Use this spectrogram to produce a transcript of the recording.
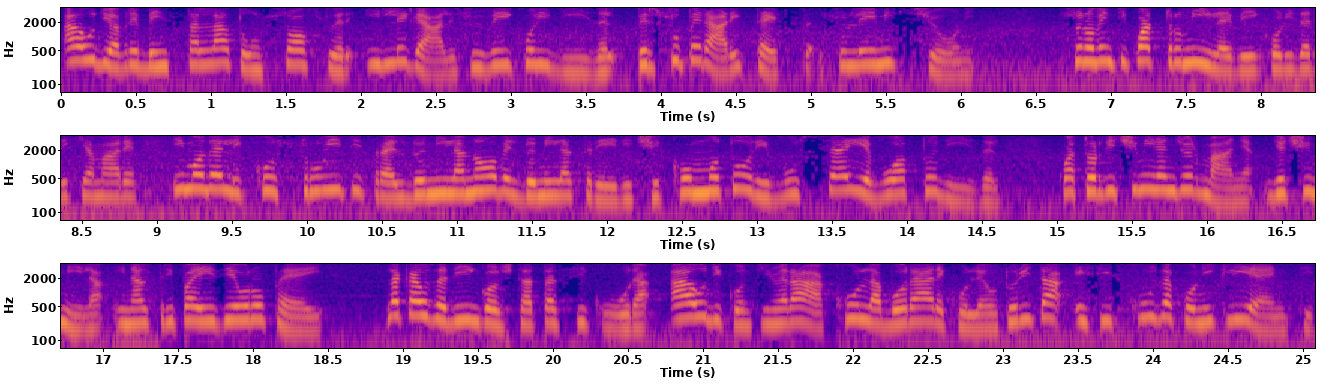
Audi avrebbe installato un software illegale sui veicoli diesel per superare i test sulle emissioni. Sono 24.000 i veicoli da richiamare, i modelli costruiti tra il 2009 e il 2013 con motori V6 e V8 diesel, 14.000 in Germania, 10.000 in altri paesi europei. La causa di Ingolstadt assicura Audi continuerà a collaborare con le autorità e si scusa con i clienti.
